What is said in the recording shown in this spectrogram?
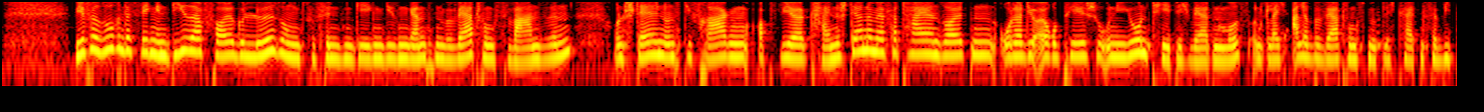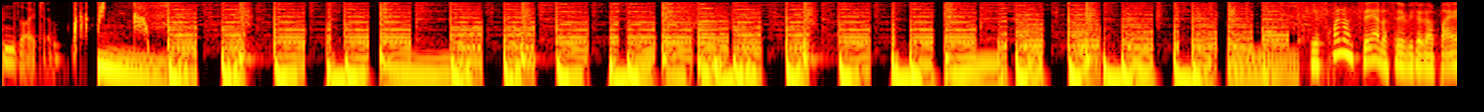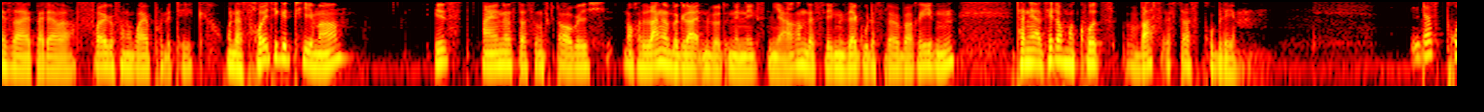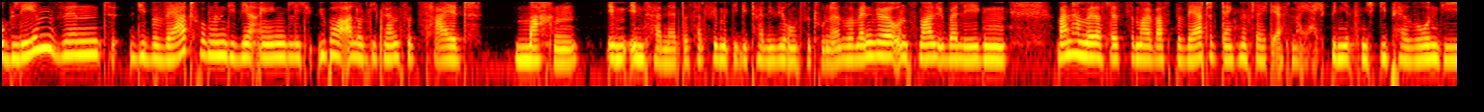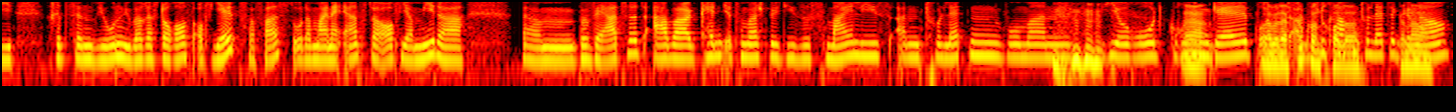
Wir versuchen deswegen in dieser Folge Lösungen zu finden gegen diesen ganzen Bewertungswahnsinn und stellen uns die Fragen, ob wir keine Sterne mehr verteilen sollten oder die Europäische Union tätig werden muss und gleich alle Bewertungsmöglichkeiten verbieten sollte. Wir freuen uns sehr, dass ihr wieder dabei seid bei der Folge von Y-Politik. Und das heutige Thema ist eines, das uns, glaube ich, noch lange begleiten wird in den nächsten Jahren. Deswegen sehr gut, dass wir darüber reden. Tanja, erzähl doch mal kurz, was ist das Problem? Das Problem sind die Bewertungen, die wir eigentlich überall und die ganze Zeit machen im Internet. Das hat viel mit Digitalisierung zu tun. Also wenn wir uns mal überlegen, wann haben wir das letzte Mal was bewertet, denken wir vielleicht erstmal, ja, ich bin jetzt nicht die Person, die Rezensionen über Restaurants auf Yelp verfasst oder meine Ärzte auf Yameda ähm, bewertet. Aber kennt ihr zum Beispiel diese Smileys an Toiletten, wo man hier rot, grün, ja, gelb und an Flughafentoilette, genau. genau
